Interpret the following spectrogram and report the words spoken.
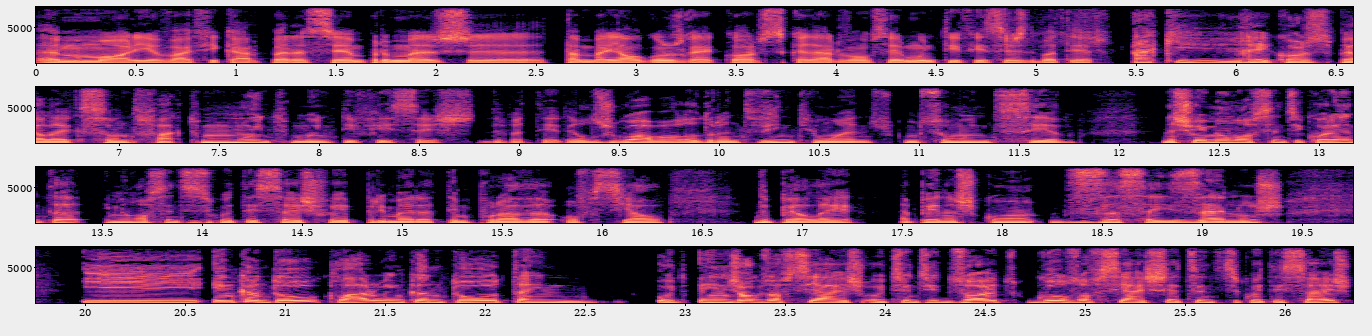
a, a, memória vai ficar para sempre, mas uh, também alguns recordes se calhar vão ser muito difíceis de bater. Há aqui recordes de Pelé que são de facto muito, muito difíceis de bater. Ele jogou a bola durante 21 anos, começou muito cedo. Nasceu em 1940, em 1956 foi a primeira temporada oficial de Pelé, apenas com 16 anos. E encantou, claro, encantou, tem em jogos oficiais 818, gols oficiais 756.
